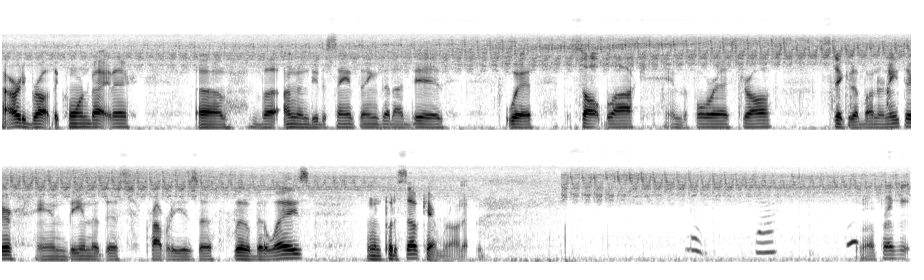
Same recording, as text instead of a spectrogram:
I already brought the corn back there, um, but I'm gonna do the same thing that I did with the salt block and the 4S draw. Stick it up underneath there, and being that this property is a little bit of ways, I'm gonna put a cell camera on it. Yeah. You wanna press it?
